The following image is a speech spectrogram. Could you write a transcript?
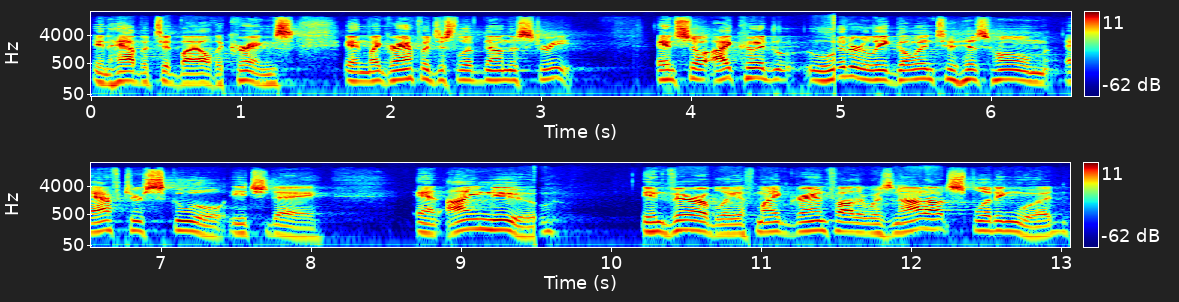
inhabited by all the Krings. And my grandpa just lived down the street. And so I could literally go into his home after school each day. And I knew invariably if my grandfather was not out splitting wood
